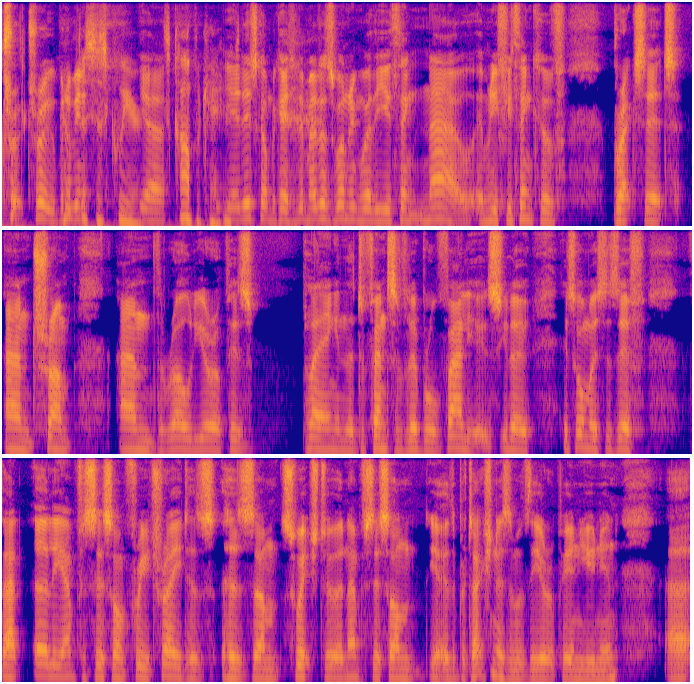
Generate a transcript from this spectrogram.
True, true, but I, mean, this is clear. Yeah, it's complicated. Yeah, it is complicated. I mean, I'm just wondering whether you think now. I mean, if you think of Brexit and Trump and the role Europe is playing in the defence of liberal values, you know, it's almost as if that early emphasis on free trade has has um, switched to an emphasis on you know, the protectionism of the European Union, uh,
